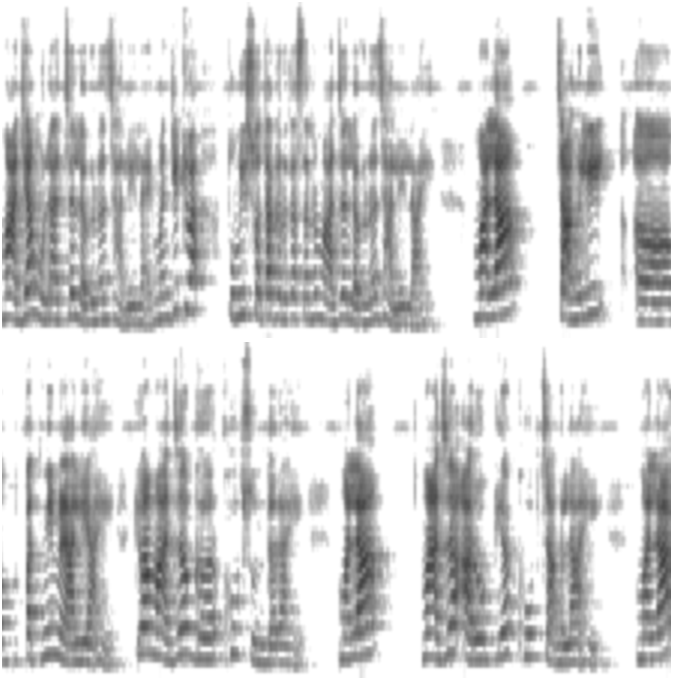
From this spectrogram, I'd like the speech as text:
माझ्या मुलाचं लग्न झालेलं आहे. म्हणजे किंवा तुम्ही स्वतः करत असताना माझं लग्न झालेलं आहे. मला चांगली पत्नी मिळाली आहे. किंवा माझं घर खूप सुंदर आहे. मला माझं आरोग्य खूप चांगलं आहे. मला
